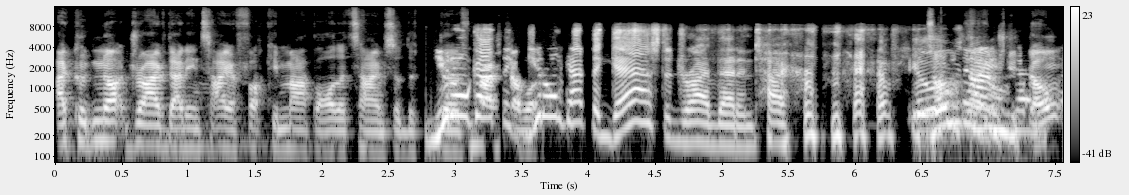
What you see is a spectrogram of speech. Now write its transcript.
I could not drive that entire fucking map all the time. So the You the don't got the travel- you don't got the gas to drive that entire map. yo. Sometimes you don't.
